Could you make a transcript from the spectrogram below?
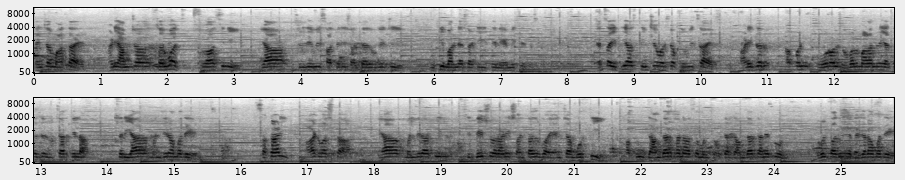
त्यांच्या माता आहेत आणि आमच्या सर्वच सुहासिनी या श्रीदेवी सातेरी शांतादुर्गेची मुठी भरण्यासाठी इथे नेहमीच येत असतात. याचा इतिहास तीनशे वर्षापूर्वीचा आहे. आणि जर आपण ओव्हरऑल ढोबलमाळाने याचा जर विचार केला तर या मंदिरामध्ये सकाळी आठ वाजता या मंदिरातील सिद्धेश्वर आणि शांतादुर्गा यांच्या मूर्ती आपण जामदारखाना असं म्हणतो. त्या जामदारखान्यातून ढोल तालुक्या गजरामध्ये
